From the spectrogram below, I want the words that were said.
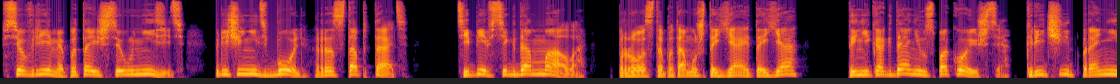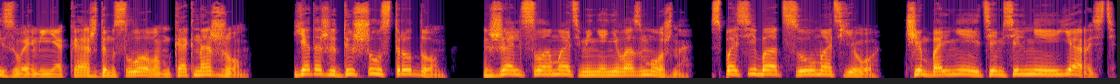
Все время пытаешься унизить, причинить боль, растоптать. Тебе всегда мало, просто потому что я — это я. Ты никогда не успокоишься, кричит, пронизывая меня каждым словом, как ножом. Я даже дышу с трудом. Жаль, сломать меня невозможно. Спасибо отцу, мать его. Чем больнее, тем сильнее ярость.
